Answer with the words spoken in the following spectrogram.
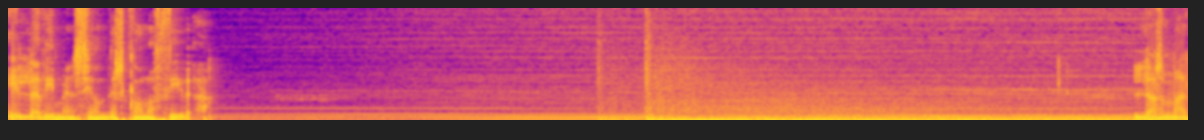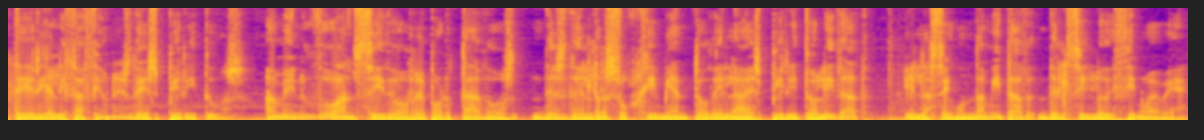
en la dimensión desconocida. Las materializaciones de espíritus a menudo han sido reportados desde el resurgimiento de la espiritualidad en la segunda mitad del siglo XIX.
